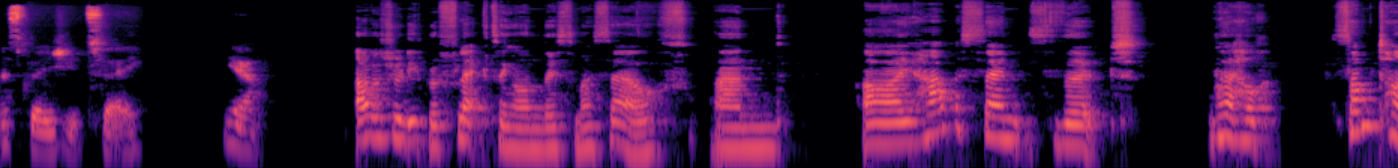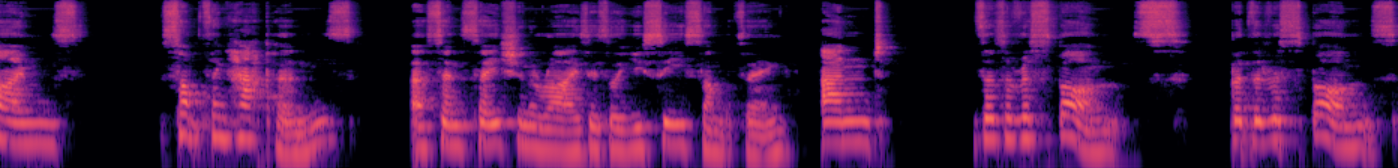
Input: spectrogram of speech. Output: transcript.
I suppose you'd say. Yeah. I was really reflecting on this myself, and I have a sense that, well, sometimes something happens, a sensation arises, or you see something, and there's a response, but the response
